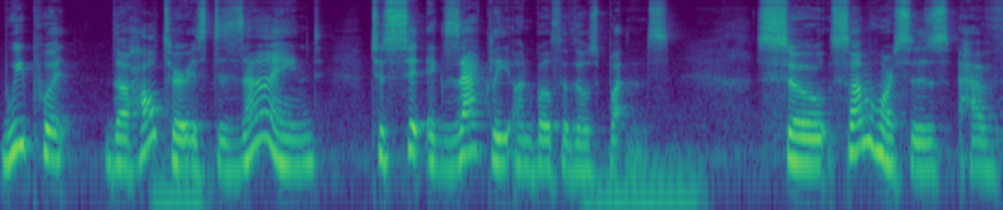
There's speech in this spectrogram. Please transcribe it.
we put the halter is designed to sit exactly on both of those buttons. So some horses have,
